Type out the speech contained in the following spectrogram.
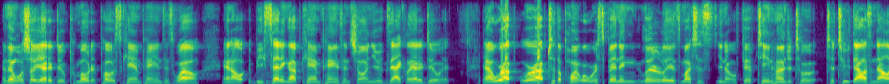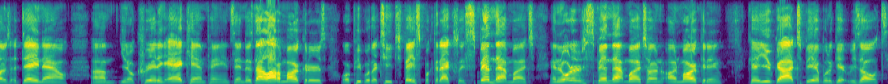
and then we'll show you how to do promoted post campaigns as well. And I'll be setting up campaigns and showing you exactly how to do it. Now we're up we're up to the point where we're spending literally as much as you know fifteen hundred to to two thousand dollars a day now, um, you know, creating ad campaigns. And there's not a lot of marketers or people that teach Facebook that actually spend that much. And in order to spend that much on on marketing, okay, you've got to be able to get results.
